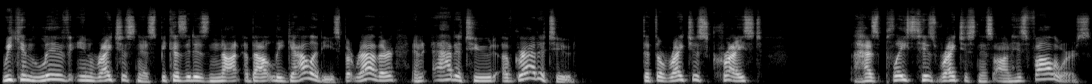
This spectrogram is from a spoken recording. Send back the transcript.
We can live in righteousness because it is not about legalities, but rather an attitude of gratitude that the righteous Christ has placed his righteousness on his followers.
